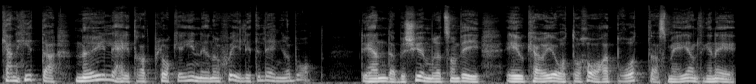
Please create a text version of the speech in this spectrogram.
kan hitta möjligheter möjligheter att plocka in energi lite längre bort. Det enda bekymret som vi eukaryoter har att brottas med egentligen är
